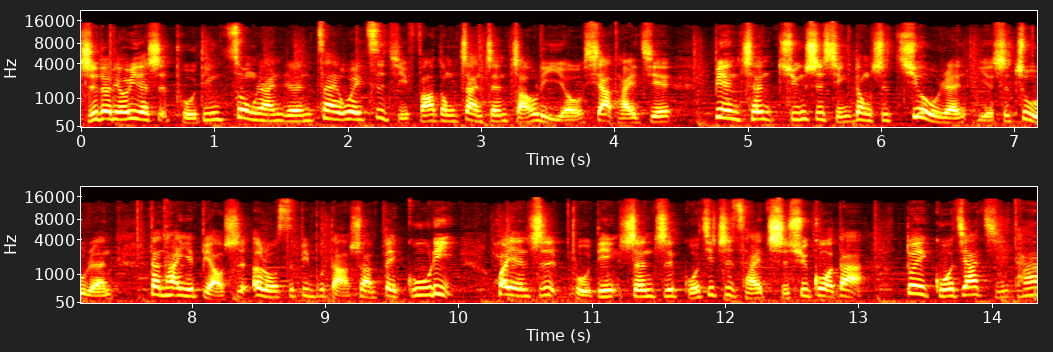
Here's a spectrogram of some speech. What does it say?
值得留意的是，普丁纵然仍在为自己发动战争找理由下台阶，辩称军事行动是救人也是助人，但他也表示俄罗斯并不打算被孤立。换言之，普丁深知国际制裁持续过大，对国家及他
